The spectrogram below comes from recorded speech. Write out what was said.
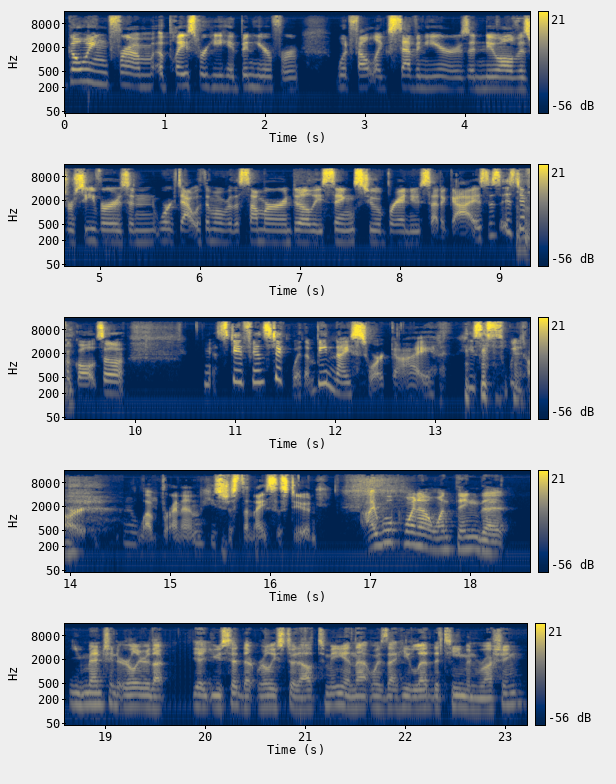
going from a place where he had been here for what felt like seven years and knew all of his receivers and worked out with them over the summer and did all these things to a brand new set of guys is, is mm-hmm. difficult. So yeah, State fans, stick with him. Be nice to our guy. He's a sweetheart. I love Brennan. He's just the nicest dude. I will point out one thing that you mentioned earlier that yeah, you said that really stood out to me, and that was that he led the team in rushing.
